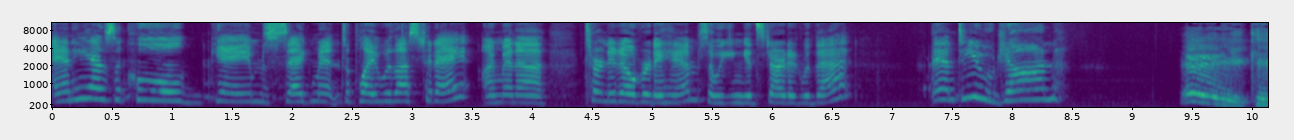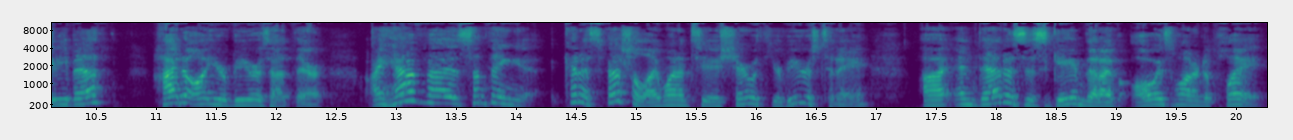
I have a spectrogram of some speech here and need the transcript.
and he has a cool game segment to play with us today. I'm gonna turn it over to him so we can get started with that. And to you, John. Hey, Katie Beth. Hi to all your viewers out there. I have uh, something kind of special I wanted to share with your viewers today, uh, and that is this game that I've always wanted to play.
